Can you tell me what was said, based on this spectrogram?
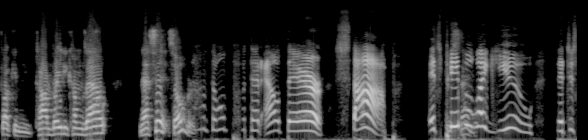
fucking Tom Brady comes out. And that's it. It's over. Don't, don't put that out there. Stop. It's Just people saying. like you that just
